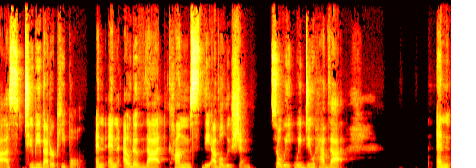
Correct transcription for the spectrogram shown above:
us to be better people. And and out of that comes the evolution. So we we do have that. And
